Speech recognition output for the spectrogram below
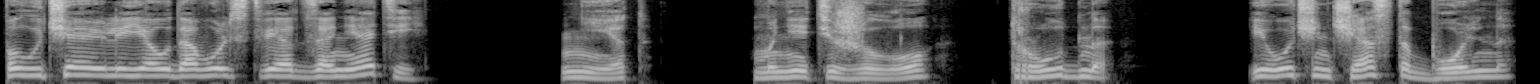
Получаю ли я удовольствие от занятий? Нет. Мне тяжело, трудно и очень часто больно.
